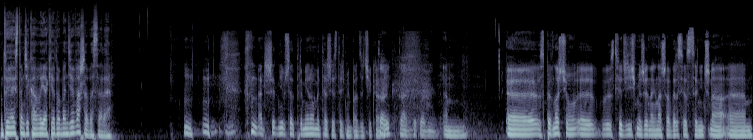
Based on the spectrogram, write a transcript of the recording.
No to ja jestem ciekawy, jakie to będzie wasze wesele. Na trzy dni przed premierą my też jesteśmy bardzo ciekawi. Tak, tak, dokładnie. Em, e, z pewnością e, stwierdziliśmy, że jednak nasza wersja sceniczna em,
